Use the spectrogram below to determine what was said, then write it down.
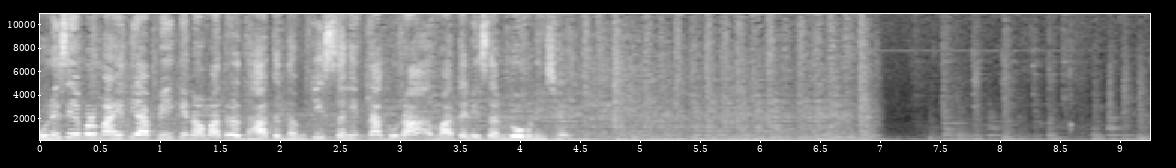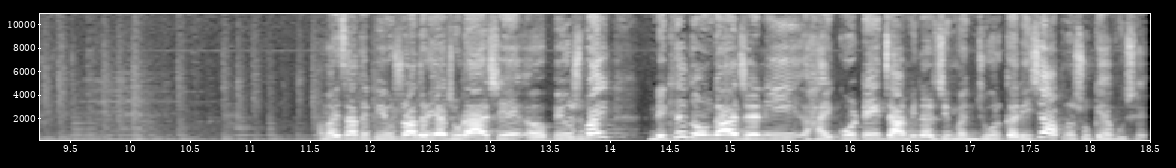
પોલીસે એ પણ માહિતી આપી કે ન માત્ર ધાક ધમકી સહિતના ગુનામાં તેની સંડોવણી છે. અમારી સાથે પિયુષ રાદડિયા જોડાયા છે. પિયુષભાઈ નિખિલ દોંગા જેની હાઈકોર્ટે જામીન અરજી મંજૂર કરી છે, આપનું શું કહેવું છે?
